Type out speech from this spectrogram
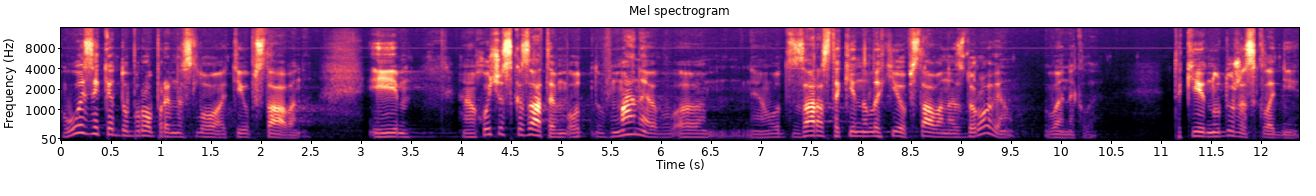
Ось яке добро принесло ті обставини. І хочу сказати, от в мене е, от зараз такі нелегкі обставини здоров'я виникли, такі ну, дуже складні.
